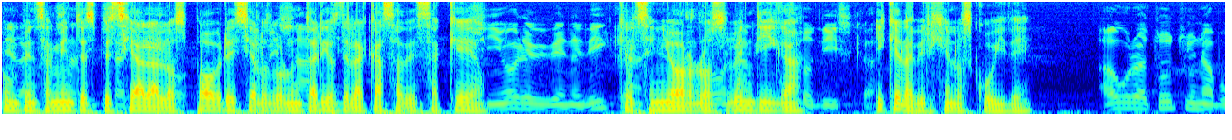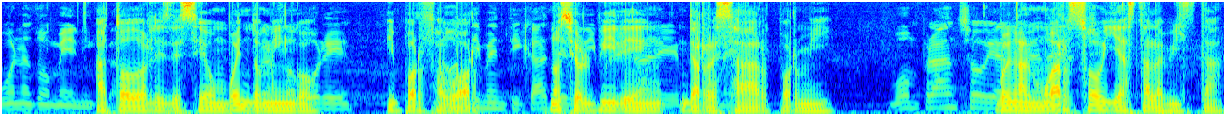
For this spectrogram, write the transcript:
Un pensamiento especial a los pobres y a los voluntarios de la casa de saqueo. Que el Señor los bendiga y que la Virgen los cuide. A todos les deseo un buen domingo favore, y por favor no se olviden de rezar por mí. Buen almuerzo y hasta la vista.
